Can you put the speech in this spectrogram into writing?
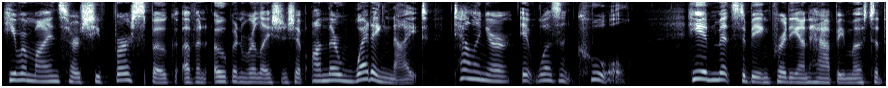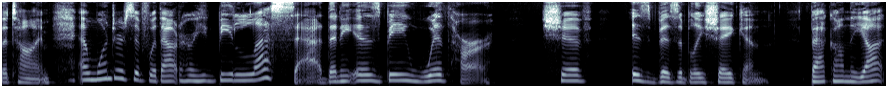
He reminds her she first spoke of an open relationship on their wedding night, telling her it wasn't cool. He admits to being pretty unhappy most of the time and wonders if without her he'd be less sad than he is being with her. Shiv is visibly shaken. Back on the yacht,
